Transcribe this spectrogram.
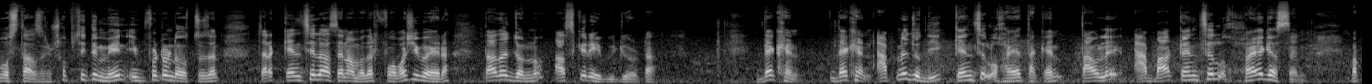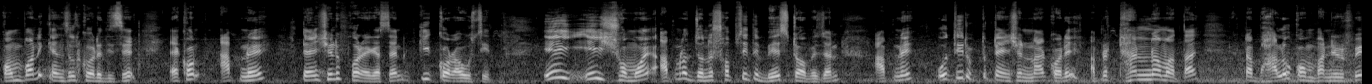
অবস্থা আছেন সবচেয়ে মেন ইম্পর্টেন্ট হচ্ছে যারা ক্যান্সেল আছেন আমাদের প্রবাসী ভাইয়েরা, তাদের জন্য আজকের এই ভিডিওটা। দেখেন দেখেন, আপনি যদি ক্যান্সেল হয়ে থাকেন, তাহলে বা ক্যান্সেল হয়ে গেছেন বা কোম্পানি ক্যান্সেল করে দিছে, এখন আপনি টেনশনে পড়ে গেছেন, কি করা উচিত? এই এই সময় আপনার জন্য সবচেয়ে বেস্ট হবে যেন আপনি অতিরিক্ত টেনশন না করে, আপনার ঠান্ডা মাথায় একটা ভালো কোম্পানির রূপে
